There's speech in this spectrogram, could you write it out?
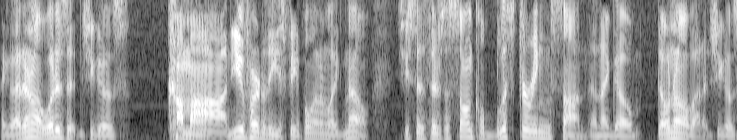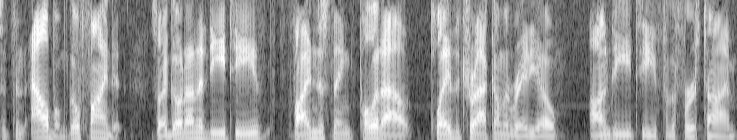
I go, I don't know. What is it? And she goes, Come on, you've heard of these people. And I'm like, No. She says, There's a song called Blistering Sun. And I go, Don't know about it. She goes, It's an album. Go find it. So I go down to DET, find this thing, pull it out, play the track on the radio on DET for the first time.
